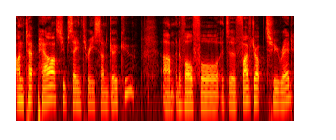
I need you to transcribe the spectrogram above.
Untapped Power, Super Saiyan 3 Son Goku. Um, it evolved for, it's a 5 drop, 2 red.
